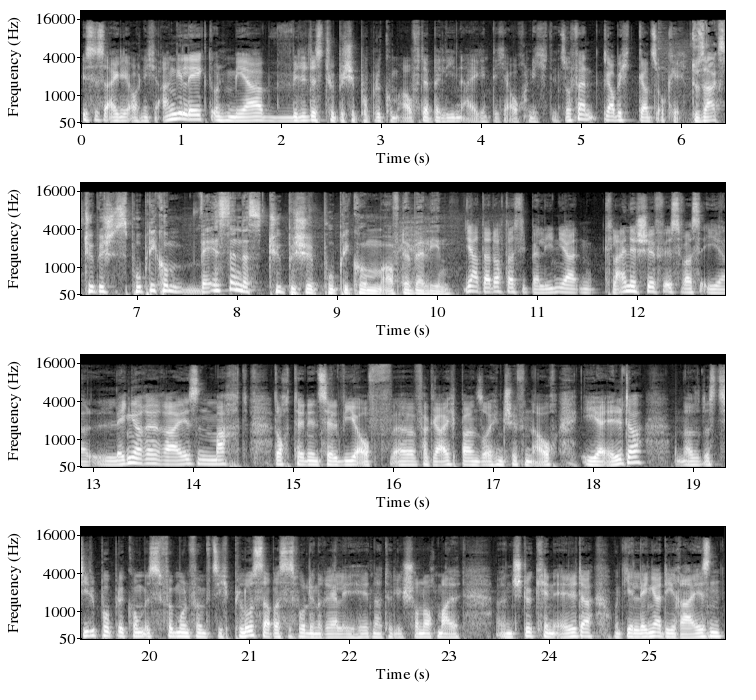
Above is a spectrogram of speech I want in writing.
ist es eigentlich auch nicht angelegt und mehr will das typische Publikum auf der Berlin eigentlich auch nicht. Insofern glaube ich ganz okay. Du sagst typisches Publikum. Wer ist denn das typische Publikum auf der Berlin? Ja, dadurch, dass die Berlin ja ein kleines Schiff ist, was eher längere Reisen macht, doch tendenziell wie auf äh, vergleichbaren solchen Schiffen auch eher älter. Also das Zielpublikum ist 55 plus, aber es ist wohl in Realität natürlich schon noch mal ein Stückchen älter. Und je länger die reisen,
